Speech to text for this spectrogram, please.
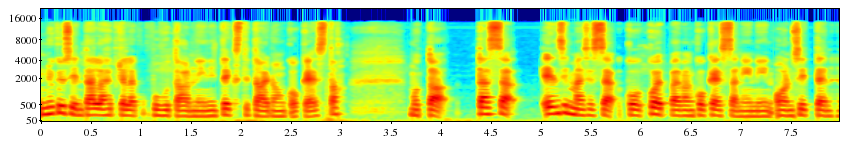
nykyisin tällä hetkellä kun puhutaan niin, niin tekstitaidon kokeesta, mutta tässä ensimmäisessä koepäivän kokeessa niin, niin on sitten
